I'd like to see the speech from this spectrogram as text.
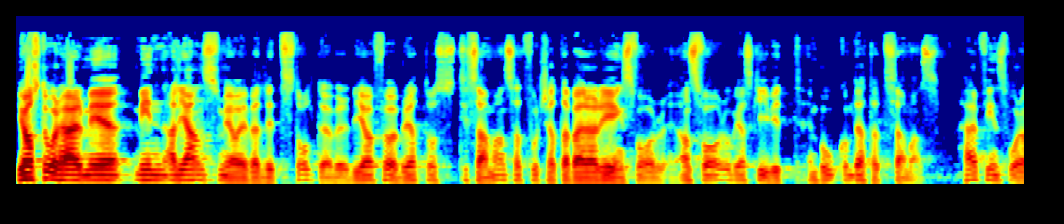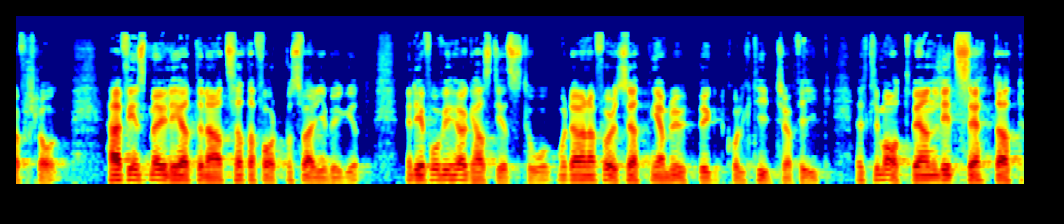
Jag står här med min allians som jag är väldigt stolt över. Vi har förberett oss tillsammans att fortsätta bära regeringsansvar och vi har skrivit en bok om detta tillsammans. Här finns våra förslag. Här finns möjligheterna att sätta fart på Sverigebygget. Med det får vi höghastighetståg, moderna förutsättningar med utbyggd kollektivtrafik, ett klimatvänligt sätt att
